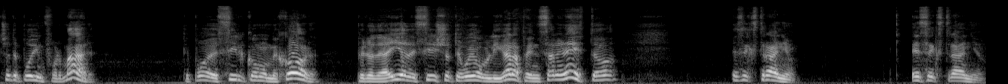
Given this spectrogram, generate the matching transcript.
Yo te puedo informar, te puedo decir cómo mejor, pero de ahí a decir yo te voy a obligar a pensar en esto, es extraño. Es extraño.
